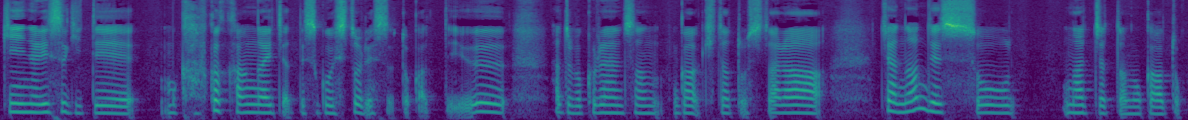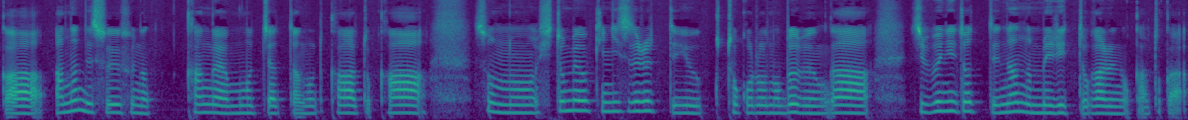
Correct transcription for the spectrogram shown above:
気になりすぎてもう深く考えちゃってすごいストレスとかっていう例えばクライアントさんが来たとしたらじゃあなんでそうなっちゃったのかとかあなんでそういうふうな考えを持っちゃったのかとかその人目を気にするっていうところの部分が自分にとって何のメリットがあるのかとか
